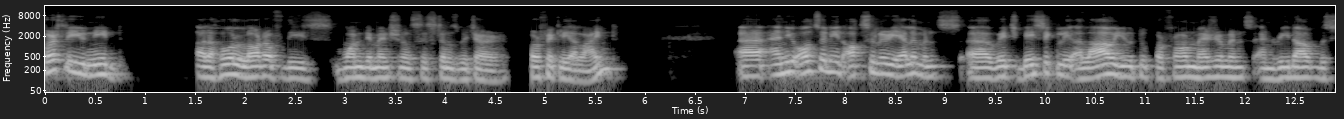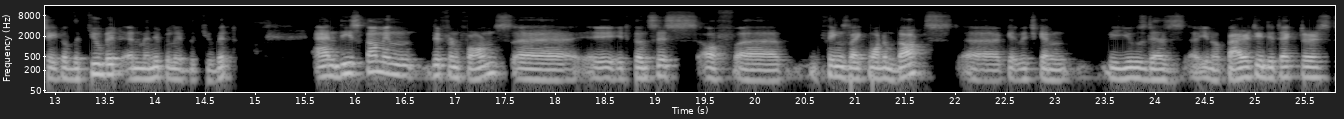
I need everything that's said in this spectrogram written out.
firstly you need a whole lot of these one-dimensional systems which are perfectly aligned. Uh, and you also need auxiliary elements uh, which basically allow you to perform measurements and read out the state of the qubit and manipulate the qubit. And these come in different forms. Uh, it consists of uh, things like quantum dots, uh, which can be used as uh, you know parity detectors,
